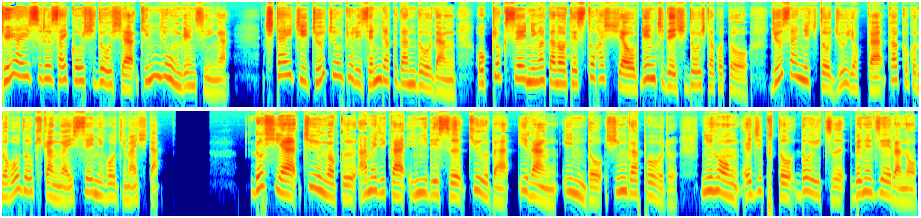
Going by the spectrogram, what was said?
敬愛する最高指導者、金正恩元帥が、地対地中長距離戦略弾道弾、北極星2型のテスト発射を現地で指導したことを、13日と14日、各国の報道機関が一斉に報じました。ロシア、中国、アメリカ、イギリス、キューバ、イラン、インド、シンガポール、日本、エジプト、ドイツ、ベネズエラの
